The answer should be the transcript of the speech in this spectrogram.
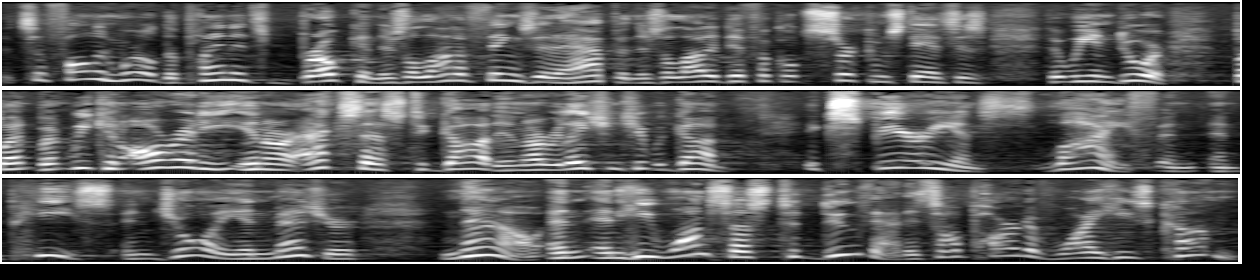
it's a fallen world. The planet's broken. There's a lot of things that happen. There's a lot of difficult circumstances that we endure. But, but we can already, in our access to God, in our relationship with God, experience life and, and peace and joy in measure now. And, and He wants us to do that. It's all part of why He's come.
